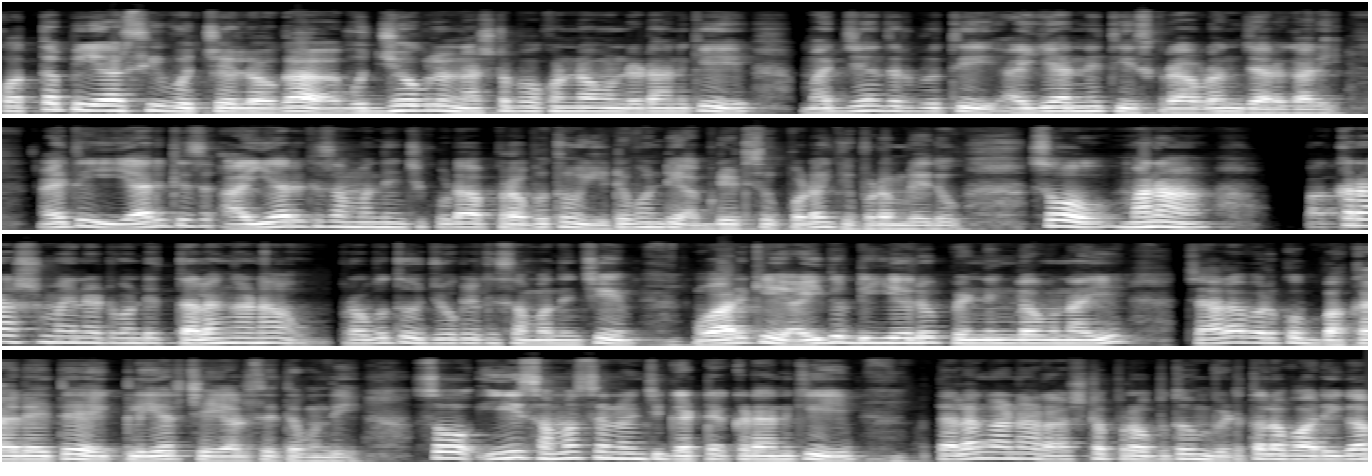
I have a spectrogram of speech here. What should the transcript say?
కొత్త పిఆర్సీ వచ్చేలోగా ఉద్యోగులు నష్టపోకుండా ఉండడానికి మధ్యంతర వృత్తి ఐఆర్ని తీసుకురావడం జరగాలి. అయితే ఈఆర్కి ఐఆర్కి సంబంధించి కూడా ప్రభుత్వం ఎటువంటి అప్డేట్స్ కూడా ఇవ్వడం లేదు. సో మన పక్క రాష్ట్రమైనటువంటి తెలంగాణ ప్రభుత్వ ఉద్యోగులకి సంబంధించి వారికి ఐదు డిఏలు పెండింగ్లో ఉన్నాయి. చాలా వరకు బకాయిలు అయితే క్లియర్ చేయాల్సి అయితే ఉంది. సో ఈ సమస్యల నుంచి గట్టెక్కడానికి తెలంగాణ రాష్ట్ర ప్రభుత్వం విడతల వారీగా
